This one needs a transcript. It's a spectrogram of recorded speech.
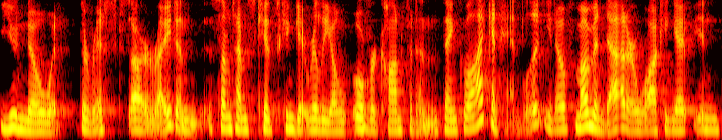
you know what the risks are, right? And sometimes kids can get really overconfident and think, "Well, I can handle it." You know, if mom and dad are walking out in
